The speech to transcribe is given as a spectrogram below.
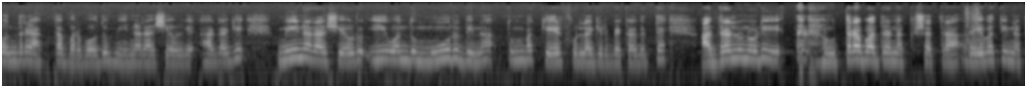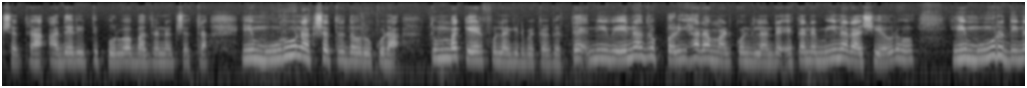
ತೊಂದರೆ ಆಗ್ತಾ ಬರ್ಬೋದು ಮೀನರಾಶಿಯವ್ರಿಗೆ. ಹಾಗಾಗಿ ಮೀನರಾಶಿಯವರು ಈ ಒಂದು ಮೂರು ದಿನ ತುಂಬ ಕೇರ್ಫುಲ್ಲಾಗಿರಬೇಕಾಗುತ್ತೆ ಅದರಲ್ಲೂ ನೋಡಿ ಉತ್ತರ ಭದ್ರ ನಕ್ಷತ್ರ, ರೇವತಿ ನಕ್ಷತ್ರ, ಅದೇ ರೀತಿ ಪೂರ್ವ ಭದ್ರ ನಕ್ಷತ್ರ, ಈ ಮೂರೂ ನಕ್ಷತ್ರದವರು ಕೂಡ ತುಂಬ ಕೇರ್ಫುಲ್ಲಾಗಿರಬೇಕಾಗುತ್ತೆ ನೀವೇನಾದರೂ ಪರಿಹಾರ ಮಾಡ್ಕೊಂಡಿಲ್ಲ ಅಂದರೆ, ಯಾಕಂದರೆ ಮೀನರಾಶಿಯವರು ಈ ಮೂರು ದಿನ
